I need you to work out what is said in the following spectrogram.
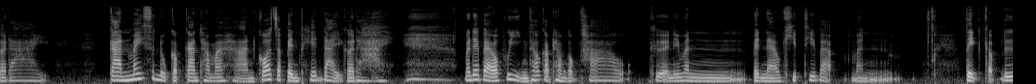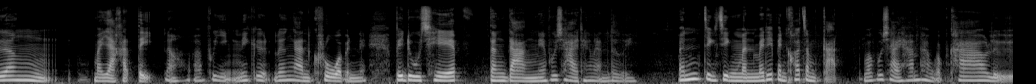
ก็ได้ การไม่สนุกกับการทำอาหารก็จะเป็นเพศใดก็ได้ ไม่ได้แปลว่าผู้หญิงเท่ากับทำกับข้าว คืออันนี้มันเป็นแนวคิดที่แบบมันติดกับเรื่องมายาคติเนาะว่าผู้หญิงนี่คือเรื่องงานครัวเป็นไปดูเชฟดัง ๆ เนี่ยผู้ชายทั้งนั้นเลยมันจริง ๆ มันไม่ได้เป็นข้อจำกัดว่าผู้ชายห้ามทำกับข้าวหรือ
